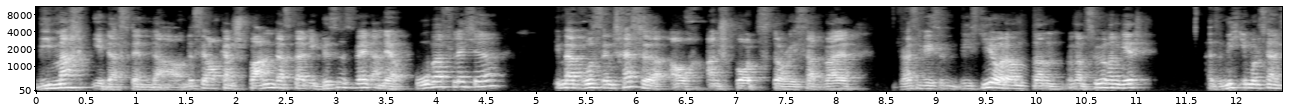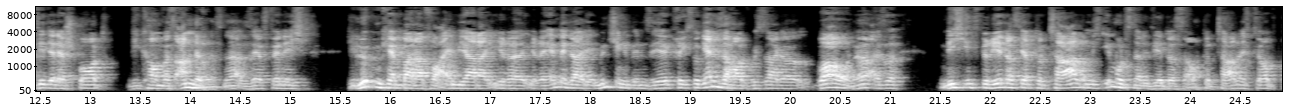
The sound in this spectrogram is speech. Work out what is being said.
wie macht ihr das denn da? Und das ist ja auch ganz spannend, dass da die Businesswelt an der Oberfläche immer großes Interesse auch an Sportstories hat, weil ich weiß nicht, wie es, dir oder unseren, unseren Zuhörern geht. Also mich emotionalisiert ja der Sport wie kaum was anderes. Ne? Also selbst wenn ich die Lückencamper da vor einem Jahr da ihre, ihre M-Medaille in München gewinnen sehe, kriegst du Gänsehaut, wo ich sage, wow, ne? Also mich inspiriert das ja total und mich emotionalisiert das auch total. Und ich glaube,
